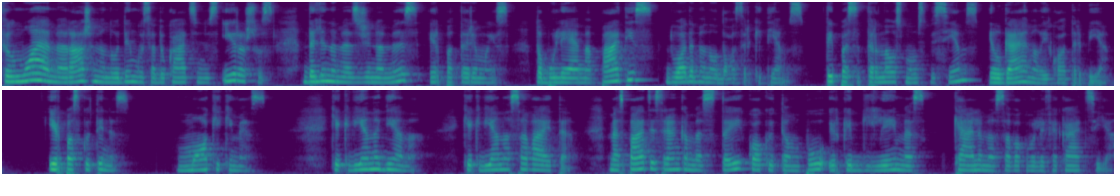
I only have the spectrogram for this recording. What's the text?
Filmuojame, rašome naudingus edukacinius įrašus, dalinamės žiniomis ir patarimais, tobulėjame patys, duodame naudos ir kitiems. Tai pasitarnaus mums visiems ilgajame laikotarpyje. Ir paskutinis - mokykimės. Kiekvieną dieną kiekvieną savaitę. Mes patys renkamės tai, kokiu tempu ir kaip giliai mes keliame savo kvalifikaciją.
